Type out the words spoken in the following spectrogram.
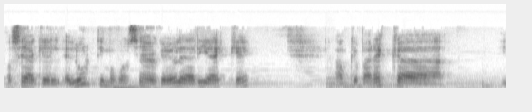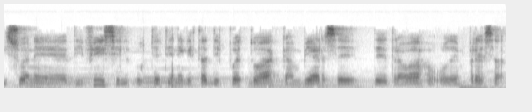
O sea que el último consejo que yo le daría es que, aunque parezca y suene difícil, usted tiene que estar dispuesto a cambiarse de trabajo o de empresa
